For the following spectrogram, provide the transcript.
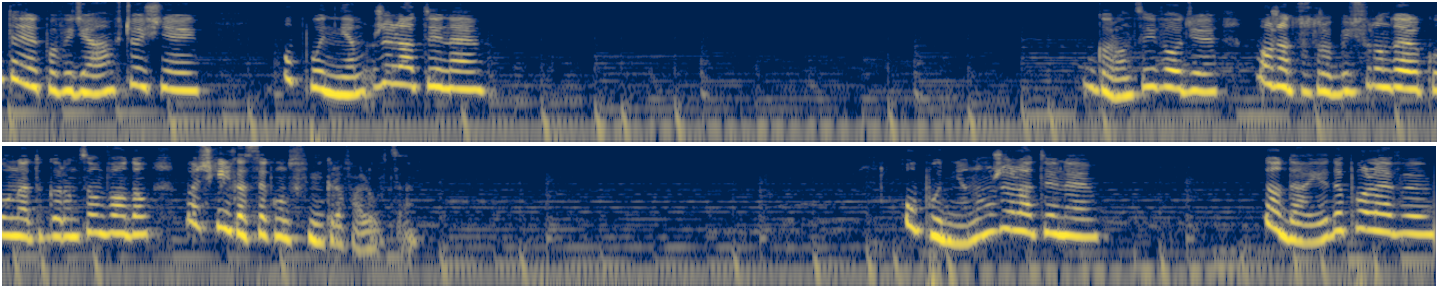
I tak jak powiedziałam wcześniej, upłynniam żelatynę w gorącej wodzie. Można to zrobić w rondelku nad gorącą wodą bądź kilka sekund w mikrofalówce. Upłynnioną żelatynę, dodaję do polewy,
